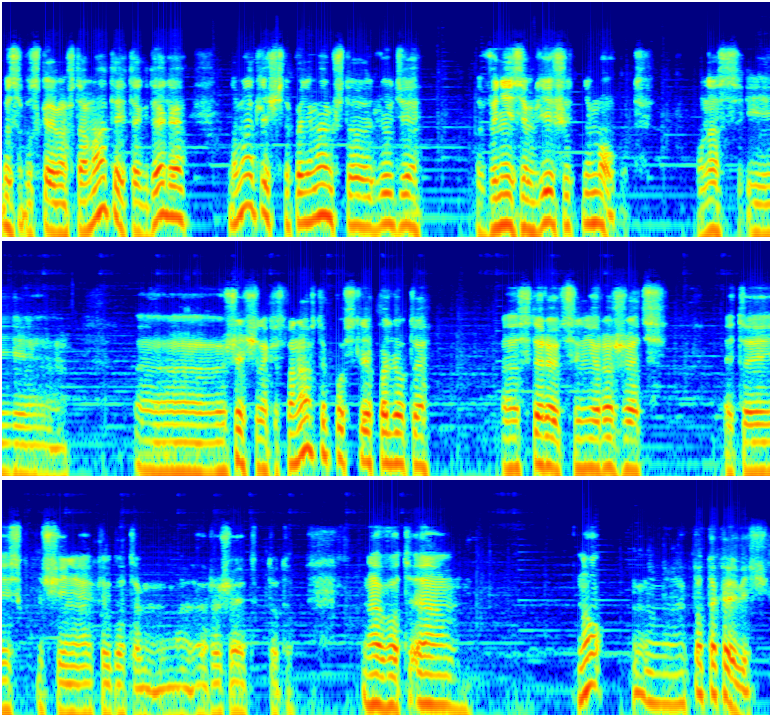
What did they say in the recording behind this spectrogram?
мы запускаем автоматы и так далее. Но мы отлично понимаем, что люди вне Земли жить не могут. У нас и э, женщины-космонавты после полета э, стараются не рожать. Это исключение, когда там рожает кто-то. А вот. Э, ну, тут такая вещь.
